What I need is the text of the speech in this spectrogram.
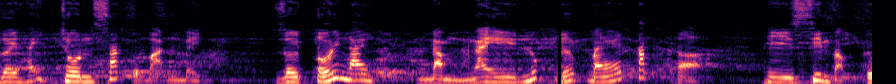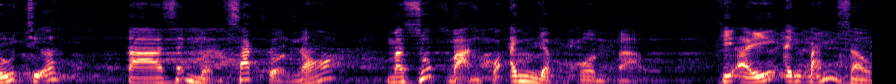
ngươi hãy chôn xác của bạn mình, rồi tối nay nằm ngay lúc đứa bé tắt thở thì xin vào cứu chữa, ta sẽ mượn xác của nó mà giúp bạn của anh nhập hồn vào. Khi ấy anh bán dầu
